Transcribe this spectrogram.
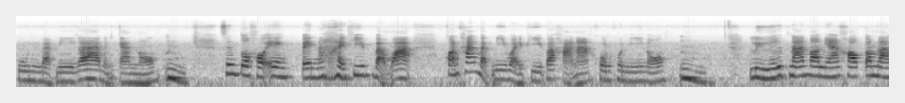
คุณแบบนี้ก็ได้เหมือนกันเนาะอืม ซึ่งตัวเขาเองเป็นอะไรที่แบบว่าค่อนข้างแบบมีไหวพริบอะค่ะนะ คนคนนี้เนาะอืม หรือนะตอนนี้เขากำลัง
